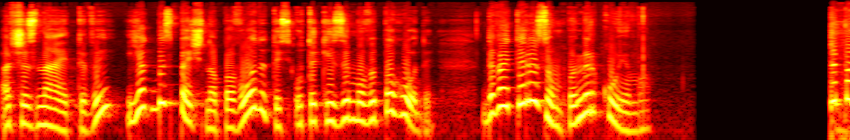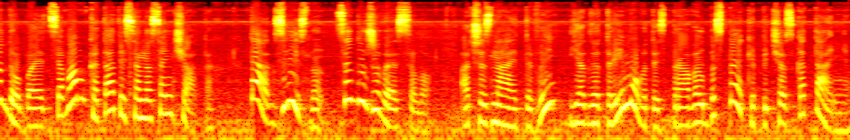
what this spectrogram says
А чи знаєте ви, як безпечно поводитись у такі зимові погоди? Давайте разом поміркуємо. Чи подобається вам кататися на санчатах? Так, звісно, це дуже весело. А чи знаєте ви, як дотримуватись правил безпеки під час катання?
